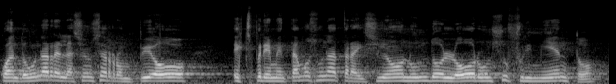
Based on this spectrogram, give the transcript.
cuando una relación se rompió, experimentamos una traición, un dolor, un sufrimiento,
